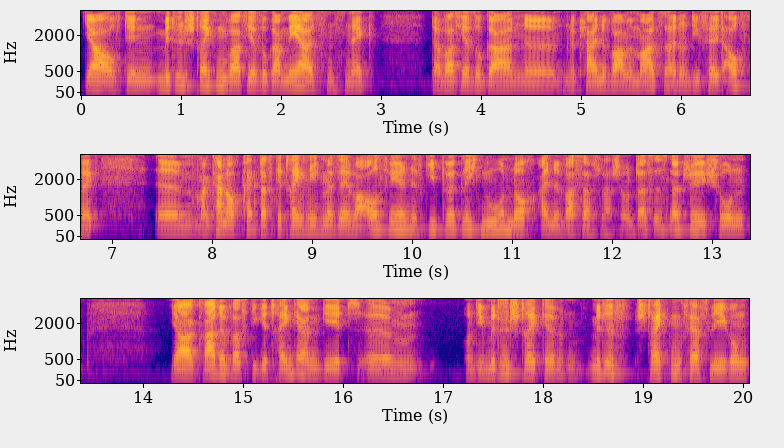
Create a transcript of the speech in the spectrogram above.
ja, auf den Mittelstrecken war es ja sogar mehr als ein Snack. Da war es ja sogar eine, eine kleine warme Mahlzeit und die fällt auch weg. Ähm, man kann auch das Getränk nicht mehr selber auswählen. Es gibt wirklich nur noch eine Wasserflasche. Und das ist natürlich schon ja, gerade was die Getränke angeht ähm, und die Mittelstrecke, Mittelstreckenverpflegung,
